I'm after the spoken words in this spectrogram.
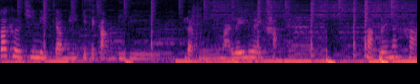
ก็คือคลินิกจะมีกิจกรรมดีๆ แบบนี้มาเรื่อยๆ ค่ะ ฝากด้วยนะคะ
